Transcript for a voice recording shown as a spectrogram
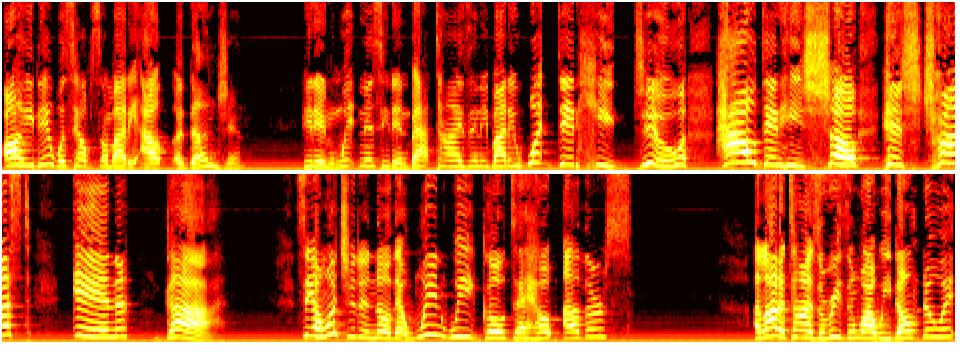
All he did was help somebody out a dungeon. He didn't witness, he didn't baptize anybody. What did he do? How did he show his trust in God? See, I want you to know that when we go to help others, a lot of times the reason why we don't do it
